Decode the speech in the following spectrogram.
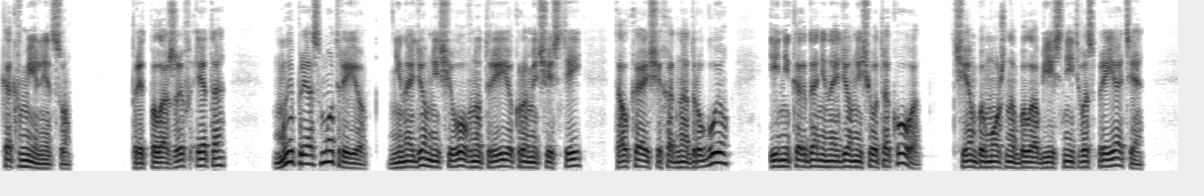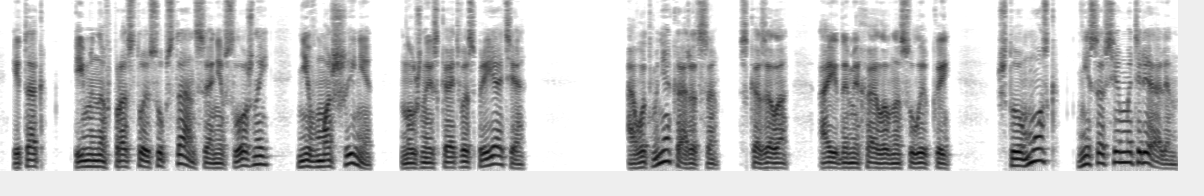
как в мельницу. Предположив это, мы при осмотре ее не найдем ничего внутри ее, кроме частей, толкающих одна другую, и никогда не найдем ничего такого, чем бы можно было объяснить восприятие. Итак, именно в простой субстанции, а не в сложной, не в машине, нужно искать восприятие. «А вот мне кажется», — сказала Аида Михайловна с улыбкой, — «что мозг не совсем материален.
